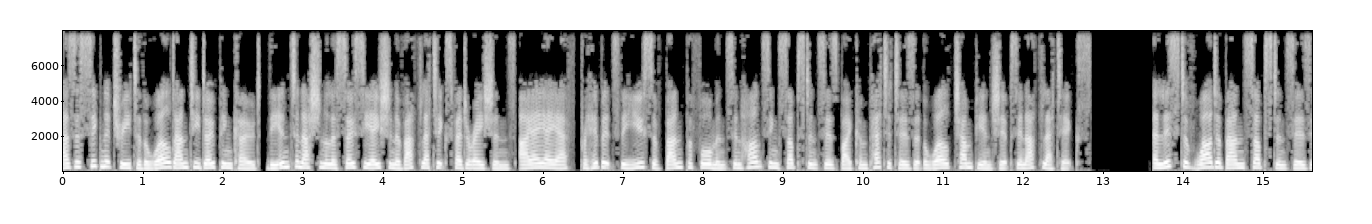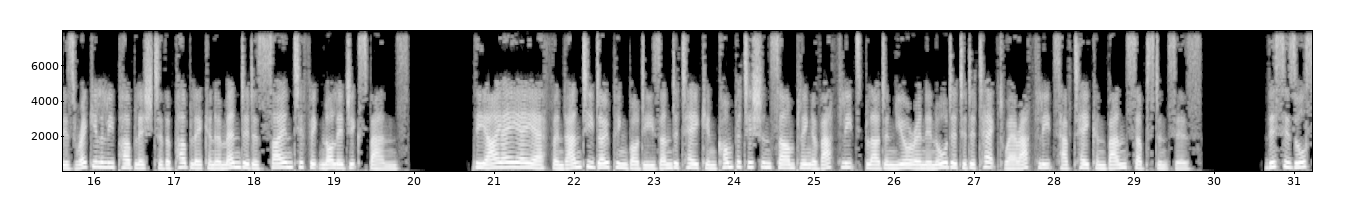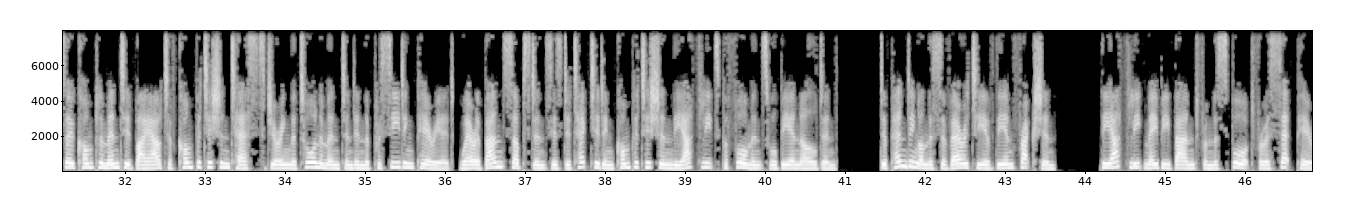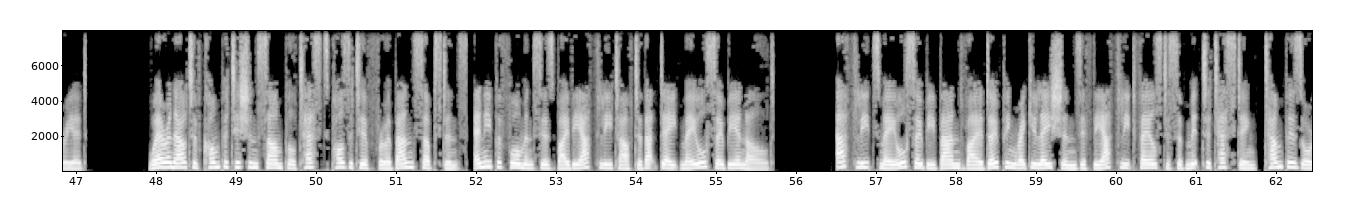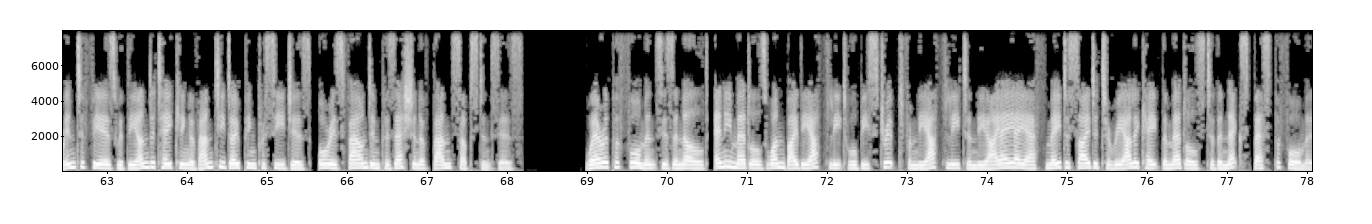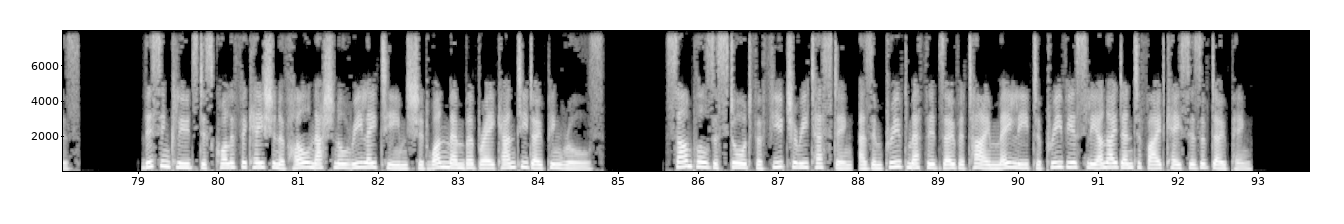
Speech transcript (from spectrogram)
As a signatory to the World Anti-Doping Code, the International Association of Athletics Federations IAAF prohibits the use of banned performance-enhancing substances by competitors at the World Championships in athletics. A list of WADA banned substances is regularly published to the public and amended as scientific knowledge expands. The IAAF and anti-doping bodies undertake in competition sampling of athletes' blood and urine in order to detect where athletes have taken banned substances. This is also complemented by out-of-competition tests during the tournament and in the preceding period, where a banned substance is detected in competition the athlete's performance will be annulled and, Depending on the severity of the infraction, the athlete may be banned from the sport for a set period. Where an out-of-competition sample tests positive for a banned substance, any performances by the athlete after that date may also be annulled. Athletes may also be banned via doping regulations if the athlete fails to submit to testing, tampers or interferes with the undertaking of anti-doping procedures, or is found in possession of banned substances. Where a performance is annulled, any medals won by the athlete will be stripped from the athlete and the IAAF may decide to reallocate the medals to the next best performers. This includes disqualification of whole national relay teams should one member break anti-doping rules. Samples are stored for future retesting, as improved methods over time may lead to previously unidentified cases of doping.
